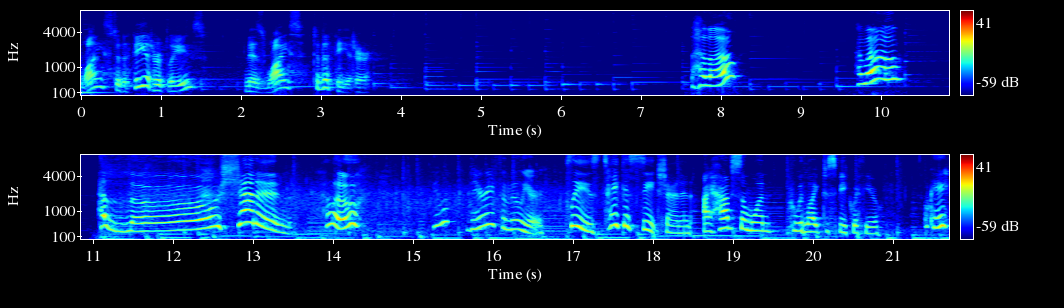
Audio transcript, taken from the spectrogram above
Weiss to the theater, please. Ms. Weiss to the theater. Hello? Hello? Hello, Shannon! Hello. You look very familiar. Please take a seat, Shannon. I have someone who would like to speak with you. Okay.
